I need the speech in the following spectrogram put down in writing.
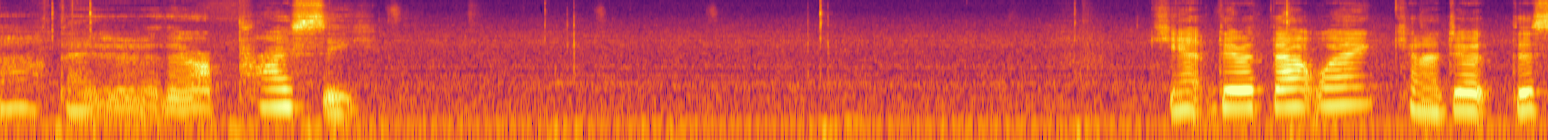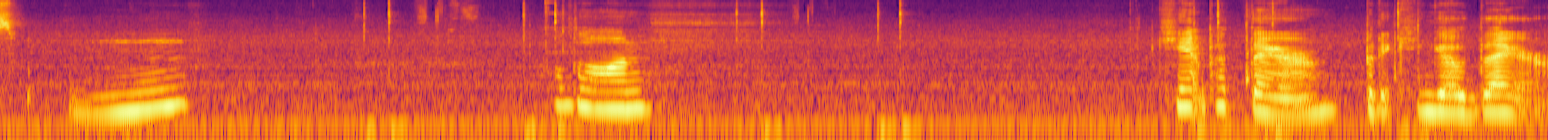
Oh, they, they are pricey. Can't do it that way. Can I do it this? Mm. Hold on. Can't put there, but it can go there.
